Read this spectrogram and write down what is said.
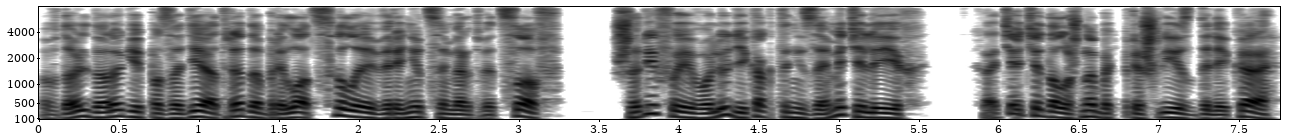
Вдоль дороги позади отряда брела целая вереница мертвецов. Шериф и его люди как-то не заметили их, хотя те, должны быть, пришли издалека,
